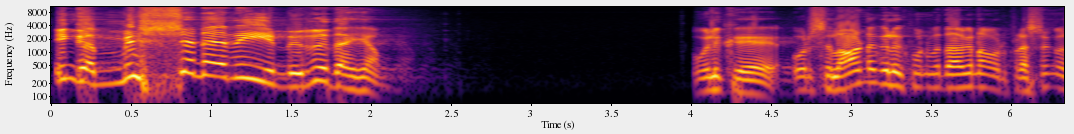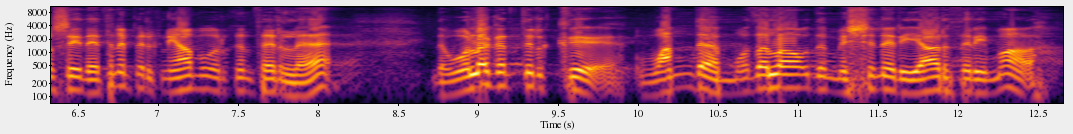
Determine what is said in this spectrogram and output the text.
இங்க மிஷனரியின் இருதயம். உங்களுக்கு ஒரு சில ஆண்டுகளுக்கு முன்பதாக நான் ஒரு பிரசங்கம் செய்த எத்தனை பேருக்கு ஞாபகம் இருக்குன்னு தெரியல. இந்த உலகத்திற்கு வந்த முதலாவது மிஷனரி யார் தெரியுமா?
